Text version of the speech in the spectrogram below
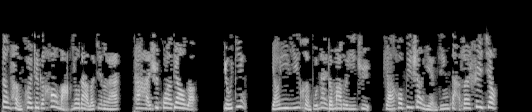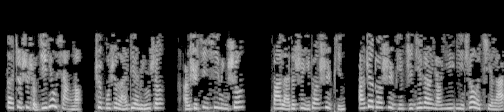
但很快这个号码又打了进来，他还是挂掉了。有病！姚依依很不耐的骂了一句，然后闭上眼睛打算睡觉。但这时手机又响了，却不是来电铃声。而是信息铃声发来的是一段视频，而这段视频直接让姚依依跳了起来。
